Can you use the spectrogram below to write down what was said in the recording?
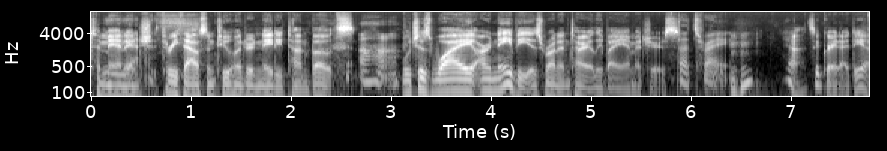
to manage 3,280 ton boats, uh-huh. which is why our Navy is run entirely by amateurs. That's right. Mm-hmm. Yeah, it's a great idea.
